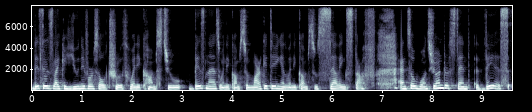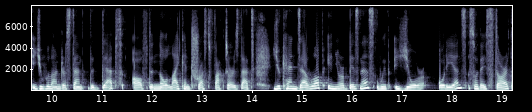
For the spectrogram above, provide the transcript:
This is like a universal truth when it comes to business, when it comes to marketing, and when it comes to selling stuff. And so once you understand this, you will understand the depth of the know, like, and trust factors that you can develop in your business with your audience so they start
